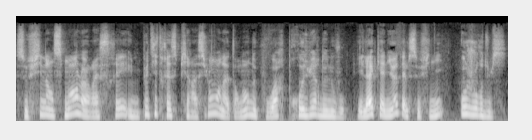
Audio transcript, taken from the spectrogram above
Ce financement leur laisserait une petite respiration en attendant de pouvoir produire de nouveau. Et la cagnotte, elle se finit aujourd'hui.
